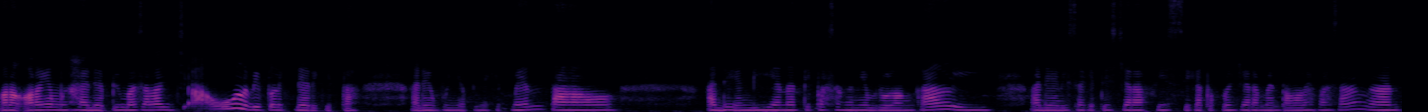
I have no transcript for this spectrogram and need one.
orang-orang yang menghadapi masalah jauh lebih pelik dari kita. Ada yang punya penyakit mental ada yang dihianati pasangannya berulang kali, ada yang disakiti secara fisik ataupun secara mental oleh pasangan,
